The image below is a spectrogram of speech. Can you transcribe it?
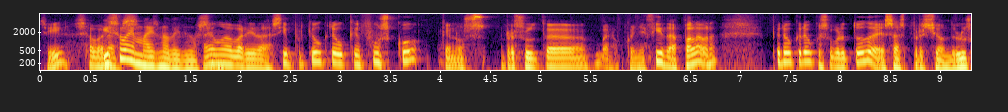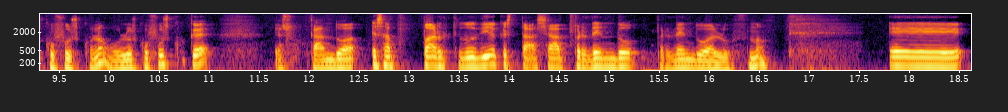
Sí, xa verás. Iso é máis novedoso. É unha variedade, sí, porque eu creo que fusco, que nos resulta, bueno, coñecida a palabra, pero creo que sobre todo é esa expresión de lusco-fusco, non? O lusco-fusco que eso, cando a, esa parte do día que está xa perdendo perdendo a luz, non? eh,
